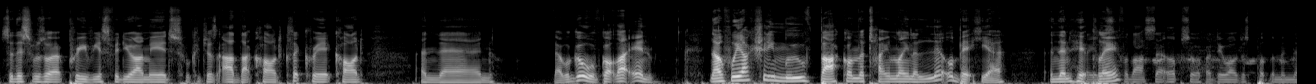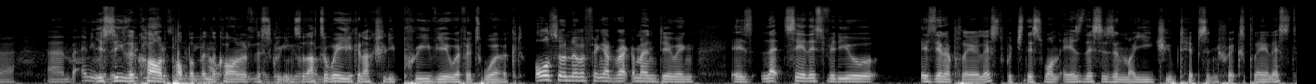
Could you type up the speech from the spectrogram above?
So this was a previous video I made, so we could just add that card, click create card, and then there we go, we've got that in. Now if we actually move back on the timeline a little bit here, and then hit play for that setup. So if I do, I'll just put them in there. Um, but anyway, you see the card pop up in the corner of the screen, so that's a way you can actually preview if it's worked. Also, another thing I'd recommend doing is let's say this video is in a playlist, which this one is. This is in my YouTube tips and tricks playlist.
